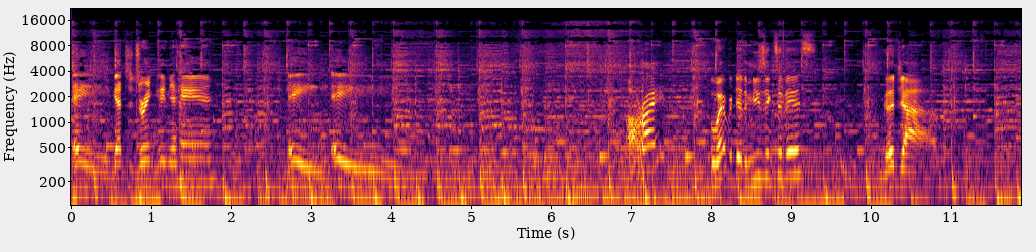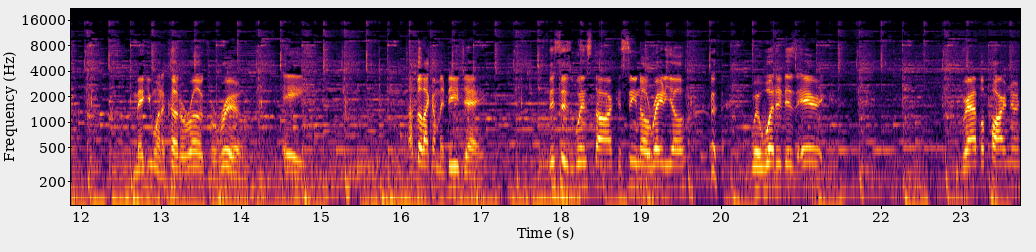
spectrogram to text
hey, got your drink in your hand? Hey, hey. All right, whoever did the music to this, good job. Make you want to cut a rug for real. Hey, I feel like I'm a DJ. This is WinStar Casino Radio with What It Is Eric. Grab a partner,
